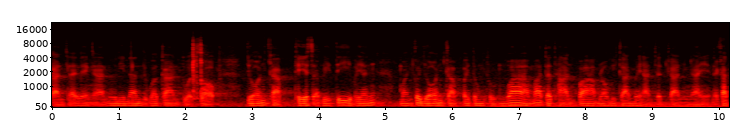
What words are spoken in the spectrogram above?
การใช้แรงงานนู่นนี่นั่น หรือว่าการตรวจสอบย้อนกลับ traceability เพราะฉะนั้น มันก็ย้อนกลับไปตรงถึงว่ามาตรฐานฟาร์มเรามีการบริหารจัดการยังไงนะครับ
